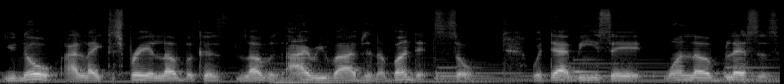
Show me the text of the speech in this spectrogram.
You know I like to spread love because love is I revives in abundance. So with that being said, one love blesses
